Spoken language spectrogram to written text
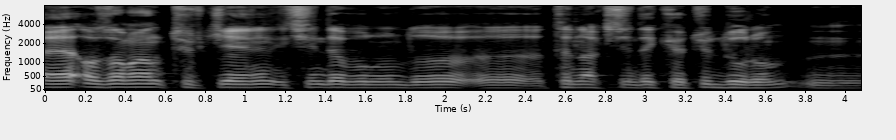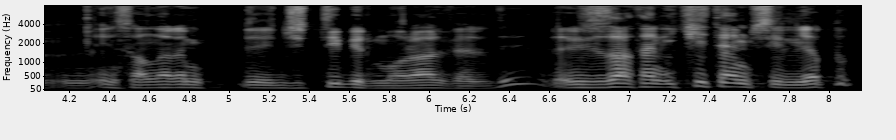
Ee, o zaman Türkiye'nin içinde bulunduğu e, tırnak içinde kötü durum m, insanlara e, ciddi bir moral verdi. Ve biz zaten iki temsil yapıp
